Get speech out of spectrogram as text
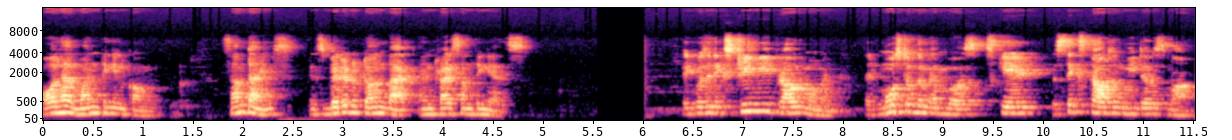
all have one thing in common. Sometimes it's better to turn back and try something else. It was an extremely proud moment that most of the members scaled the 6000 meters mark,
